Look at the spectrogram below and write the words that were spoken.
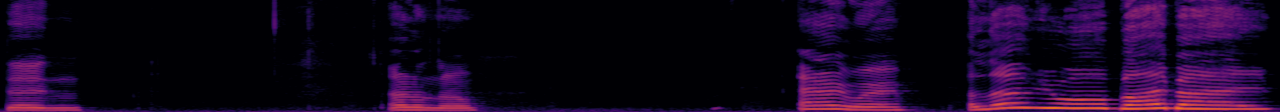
then I don't know. Anyway, I love you all. Bye bye.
